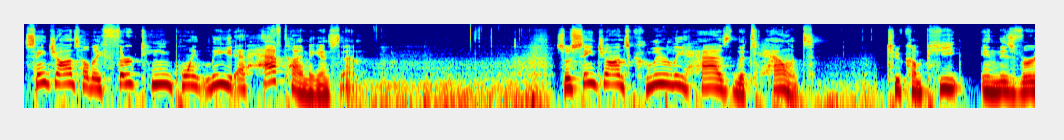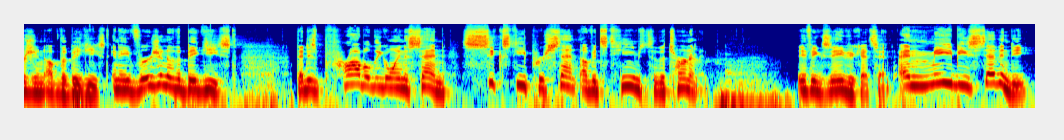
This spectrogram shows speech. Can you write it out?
St. John's held a 13 point lead at halftime against them. So St. John's clearly has the talent to compete in this version of the Big East, in a version of the Big East that is probably going to send 60% of its teams to the tournament if Xavier gets in, and maybe 70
